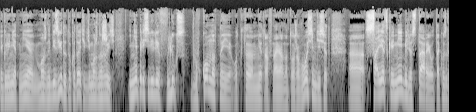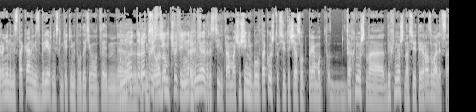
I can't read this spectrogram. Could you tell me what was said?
Я говорю, нет, мне можно без вида, только дайте, где можно жить. И меня переселили в люкс, двухкомнатный, от метров, наверное, тоже 80, с советской мебелью старой, вот такой с гранеными стаканами, с брежневским каким-то вот этим вот э, ну, это таким стеллажом. Стиль, тебе не нравится? Это не ретро-стиль, там ощущение было такое, что все это сейчас вот прям вот дохнешь на, дыхнешь на все это и развалится.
